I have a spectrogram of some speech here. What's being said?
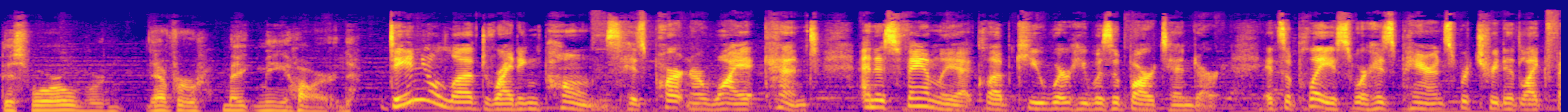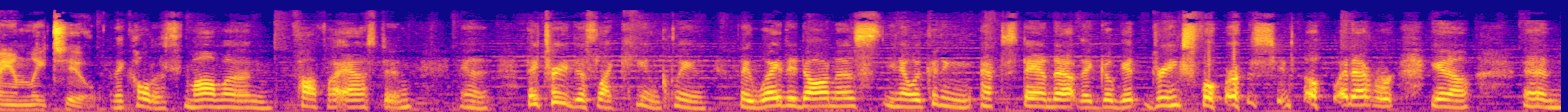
This world will never make me hard. Daniel loved writing poems, his partner Wyatt Kent, and his family at Club Q, where he was a bartender. It's a place where his parents were treated like family too. they called us Mama and Papa Aston, and they treated us like king and queen. They waited on us, you know, we couldn't even have to stand up. They'd go get drinks for us, you know, whatever, you know, and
